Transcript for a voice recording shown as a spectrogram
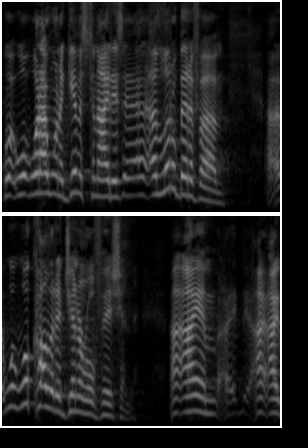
what, I want to give us tonight is a, little bit of a, we'll call it a general vision. I, am, I, I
